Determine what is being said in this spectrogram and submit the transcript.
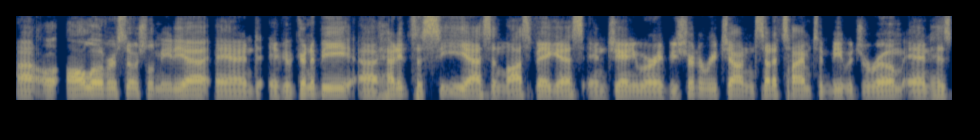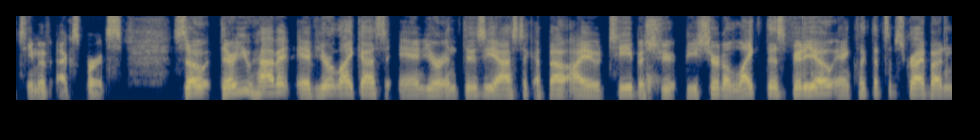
uh, all over social media. And if you're going to be uh, headed to CES in Las Vegas in January, be sure to reach out and set a time to meet with Jerome and his team of experts. So there you have it. If you're like us and you're enthusiastic about IoT, be sure, be sure to like this video and click that subscribe button.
